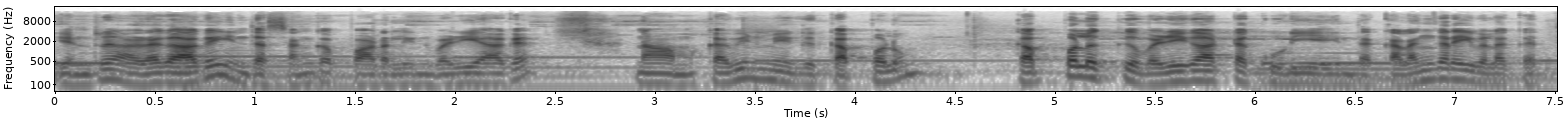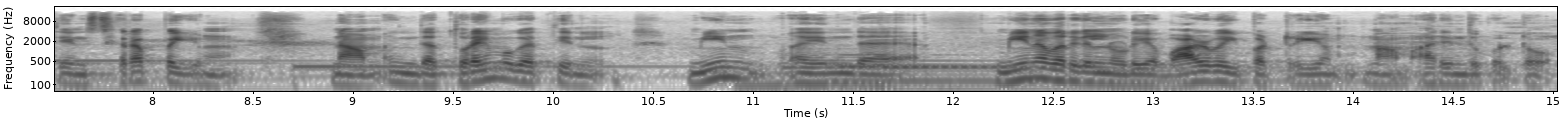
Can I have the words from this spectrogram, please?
என்று அழகாக இந்த சங்கப் பாடலின் வழியாக நாம் கவின்மிகு கப்பலும் கப்பலுக்கு வழிகாட்டக்கூடிய இந்த கலங்கரை விளக்கத்தின் சிறப்பையும் நாம் இந்த துறைமுகத்தில் மீன் இந்த மீனவர்களினுடைய வாழ்வை பற்றியும் நாம் அறிந்து கொண்டோம்.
